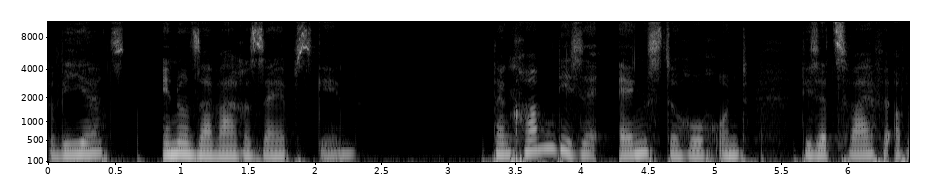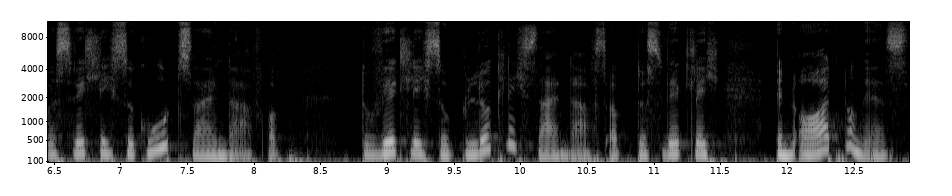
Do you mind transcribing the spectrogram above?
wir in unser wahres Selbst gehen. Dann kommen diese Ängste hoch und diese Zweifel, ob es wirklich so gut sein darf, ob du wirklich so glücklich sein darfst, ob das wirklich in Ordnung ist.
